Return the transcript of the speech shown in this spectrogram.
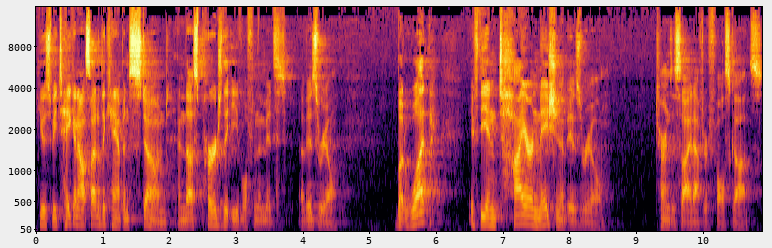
he was to be taken outside of the camp and stoned, and thus purge the evil from the midst of Israel. But what if the entire nation of Israel turns aside after false gods?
